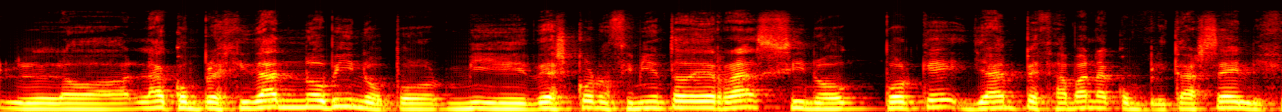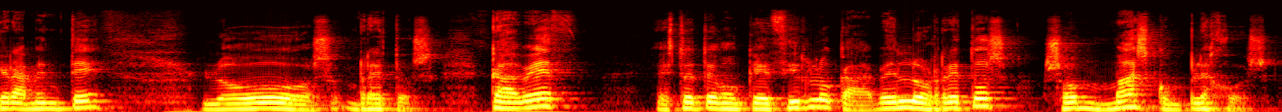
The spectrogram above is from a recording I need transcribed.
la, complejidad no vino por mi desconocimiento de RAS, sino porque ya empezaban a complicarse ligeramente los retos. Cada vez, esto tengo que decirlo, cada vez los retos son más complejos.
